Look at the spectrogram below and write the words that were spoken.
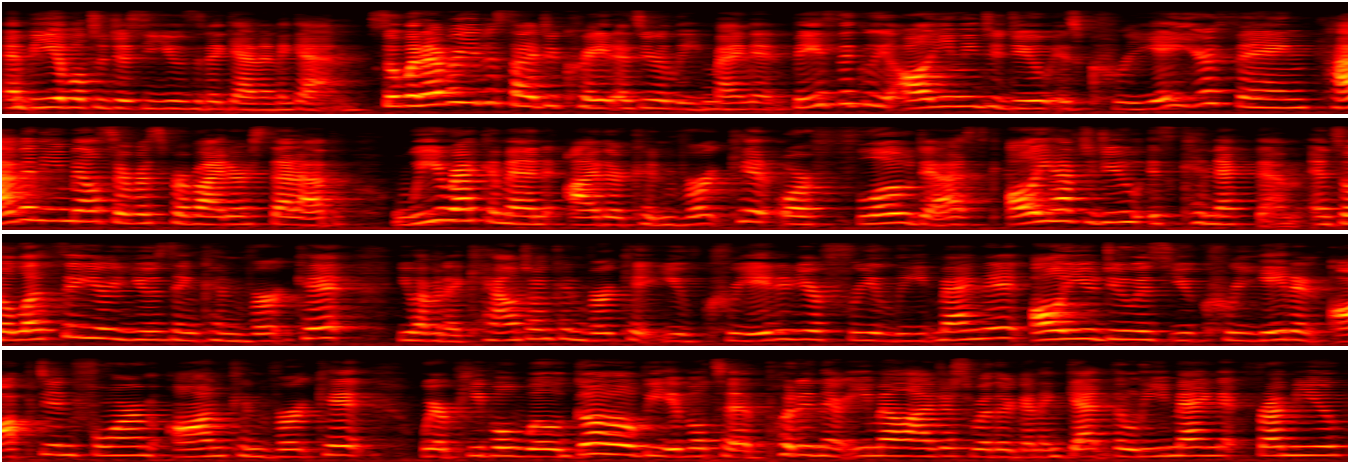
and be able to just use it again and again. So, whatever you decide to create as your lead magnet, basically all you need to do is create your thing, have an email service provider set up we recommend either ConvertKit or Flodesk. All you have to do is connect them. And so let's say you're using ConvertKit, you have an account on ConvertKit, you've created your free lead magnet. All you do is you create an opt in form on ConvertKit where people will go be able to put in their email address where they're going to get the lead magnet from you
